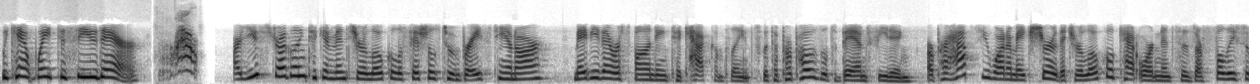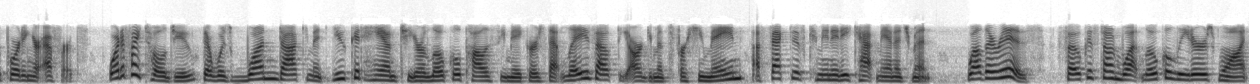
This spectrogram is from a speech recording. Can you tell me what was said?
We can't wait to see you there. Are you struggling to convince your local officials to embrace TNR? Maybe they're responding to cat complaints with a proposal to ban feeding, or perhaps you want to make sure that your local cat ordinances are fully supporting your efforts. What if I told you there was one document you could hand to your local policymakers that lays out the arguments for humane, effective community cat management? Well, there is focused on what local leaders want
